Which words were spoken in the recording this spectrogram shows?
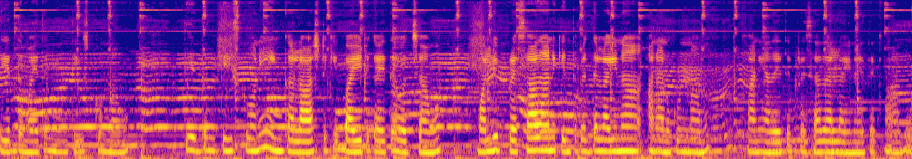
తీర్థం అయితే మేము తీసుకున్నాము. తీర్థం తీసుకొని ఇంకా లాస్ట్కి బయటకు అయితే వచ్చాము. మళ్ళీ ప్రసాదానికి ఇంత పెద్ద లైనా అని అనుకున్నాము. కానీ అదైతే ప్రసాదాల లైన్ అయితే కాదు.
